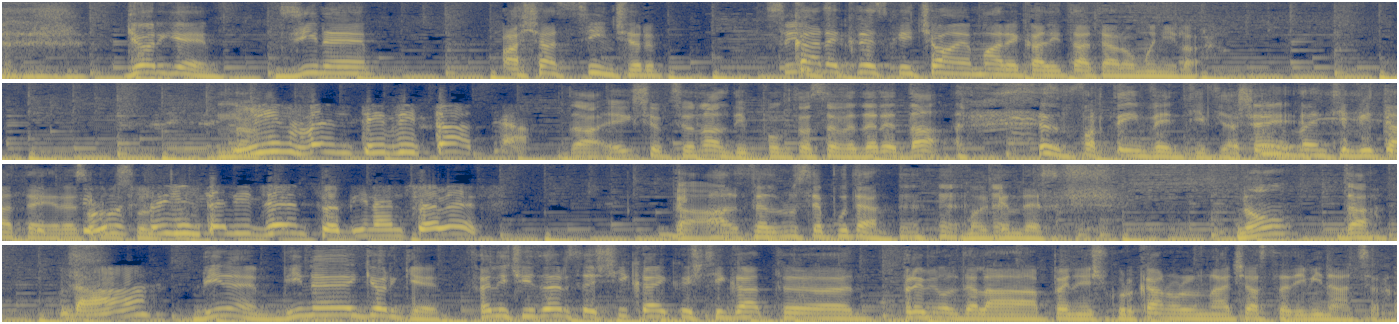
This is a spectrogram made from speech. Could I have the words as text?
Gheorghe, zine așa sincer, Sincer. care crezi că e cea mai mare calitate a românilor? Inventivitatea! Da, excepțional din punctul ăsta de vedere, da. Foarte inventiv, așa e. Inventivitatea e Plus răspunsul. inteligență, bineînțeles. Da, altfel nu se putea, mă gândesc. Nu? Da. Da? Bine, bine, Gheorghe. Felicitări să știi că ai câștigat uh, premiul de la Peneș Curcanul în această dimineață.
